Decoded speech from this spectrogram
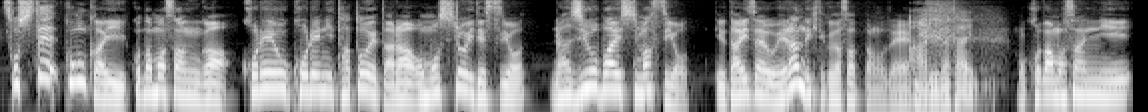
そして今回児玉さんがこれをこれに例えたら面白いですよラジオ映えしますよっていう題材を選んできてくださったのでありがたい。もう児玉さんに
